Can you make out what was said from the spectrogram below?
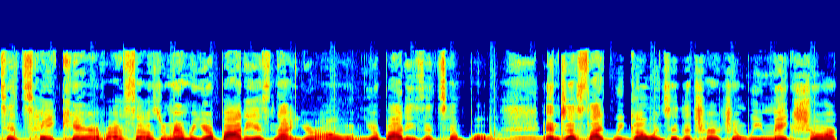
to take care of ourselves. Remember, your body is not your own. Your body is a temple. And just like we go into the church and we make sure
